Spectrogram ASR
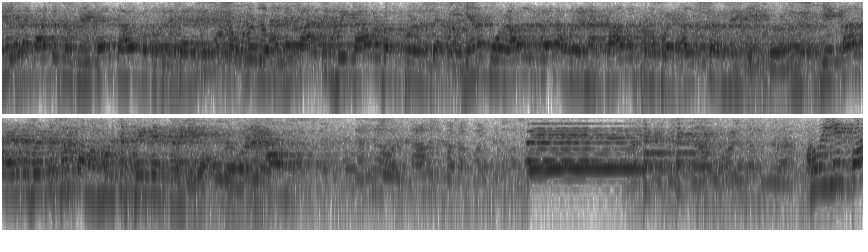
எங்களை காட்டு போக சொல்லிட்டாரு காவல் பார்க்க சொல்லிட்டாரு. அந்த காட்டுக்கு போய் காவல் பார்க்க போறதில்ல. எனக்கு ஒரு ஆள் சார் அவரை நான் காதல் பண்ண போறேன். அதுக்கு தான் வந்திருக்கேன். என் காதல் எடுத்து சொல்லிட்டு சுருட்டமா முடிச்சுட்டு போயிட்டே இருக்க வேண்டியது. குயிப்பா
